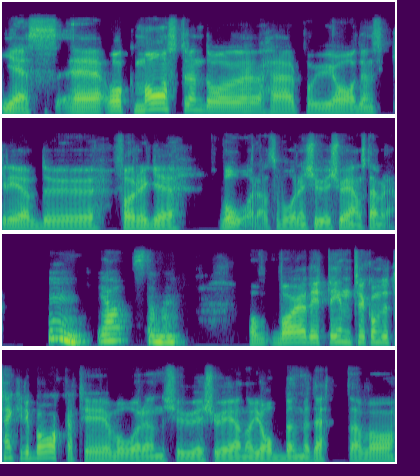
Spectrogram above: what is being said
Yes, eh, och mastern då här på UEA, den skrev du förra vår, alltså våren 2021, stämmer det? Mm, ja, stämmer. Och vad är ditt intryck om du tänker tillbaka till våren 2021 och jobben med detta? Vad,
